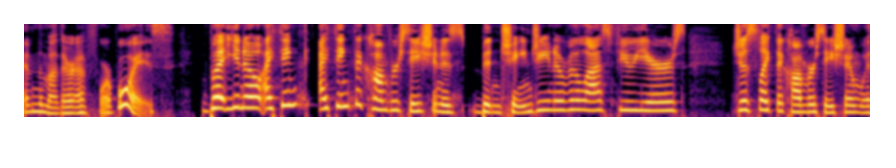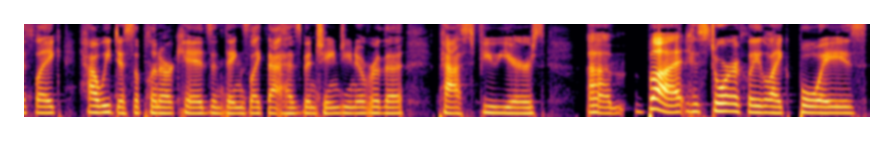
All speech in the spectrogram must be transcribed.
am the mother of four boys. But you know, I think I think the conversation has been changing over the last few years. Just like the conversation with like how we discipline our kids and things like that has been changing over the past few years. Um, but historically, like boys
